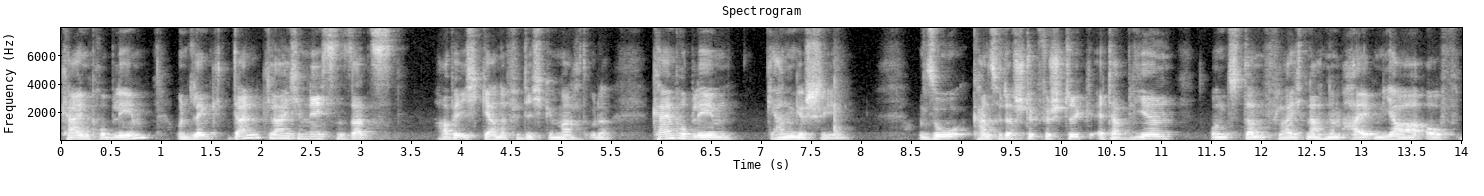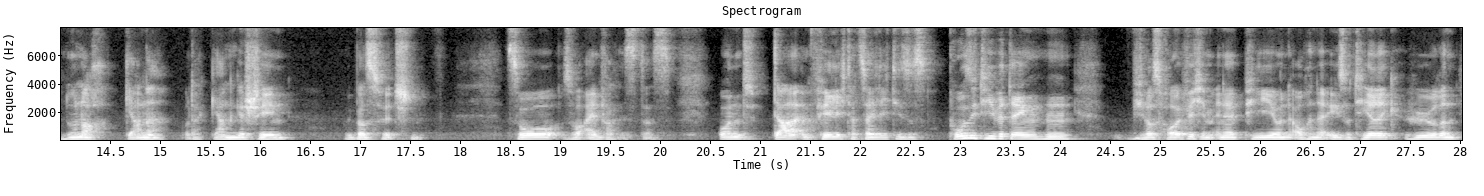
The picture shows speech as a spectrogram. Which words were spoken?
kein Problem und lenk dann gleich im nächsten Satz habe ich gerne für dich gemacht oder kein Problem, gern geschehen. Und so kannst du das Stück für Stück etablieren und dann vielleicht nach einem halben Jahr auf nur noch gerne oder gern geschehen rüber switchen. So, so einfach ist das. Und da empfehle ich tatsächlich dieses positive Denken, wie wir es häufig im NLP und auch in der Esoterik hören,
